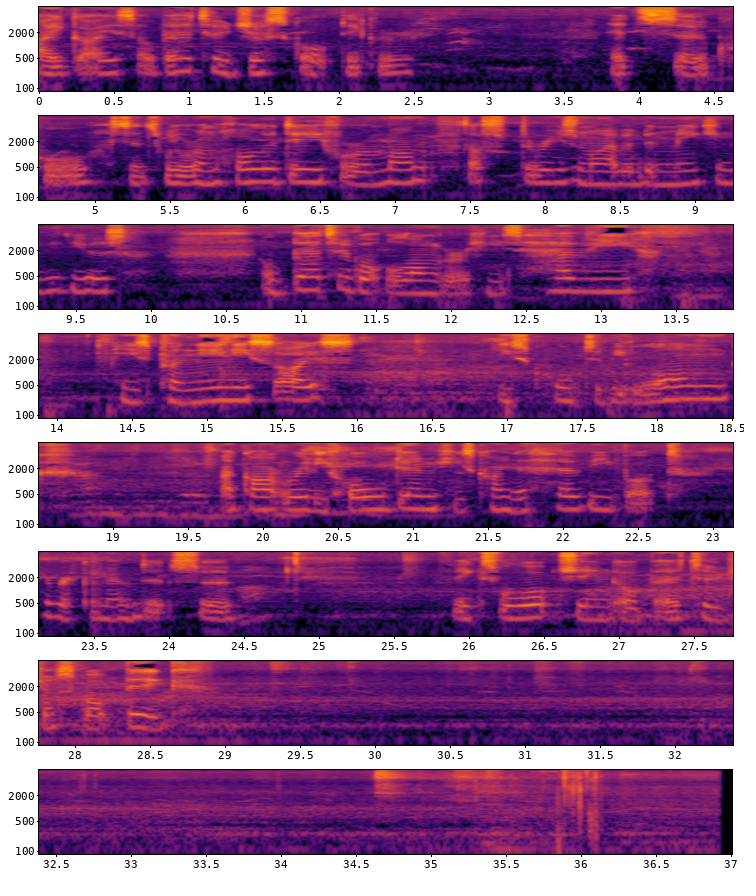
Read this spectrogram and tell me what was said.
Hi guys, Alberto just got bigger. It's so cool. Since we were on holiday for a month, that's the reason why I haven't been making videos. Alberto got longer. He's heavy. He's panini size. He's cool to be long. I can't really hold him. He's kind of heavy, but I recommend it. So, thanks for watching. Alberto just got big.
